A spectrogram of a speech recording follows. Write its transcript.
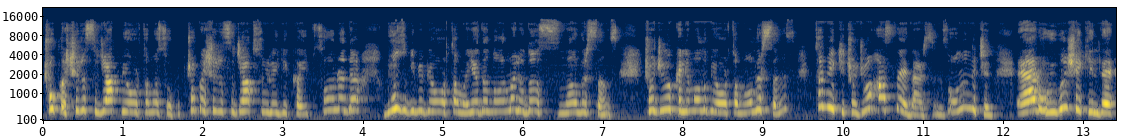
çok aşırı sıcak bir ortama sokup, çok aşırı sıcak suyla yıkayıp, sonra da buz gibi bir ortama ya da normal oda ısısını alırsanız, çocuğu klimalı bir ortama alırsanız tabii ki çocuğu hasta edersiniz. Onun için eğer uygun şekilde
